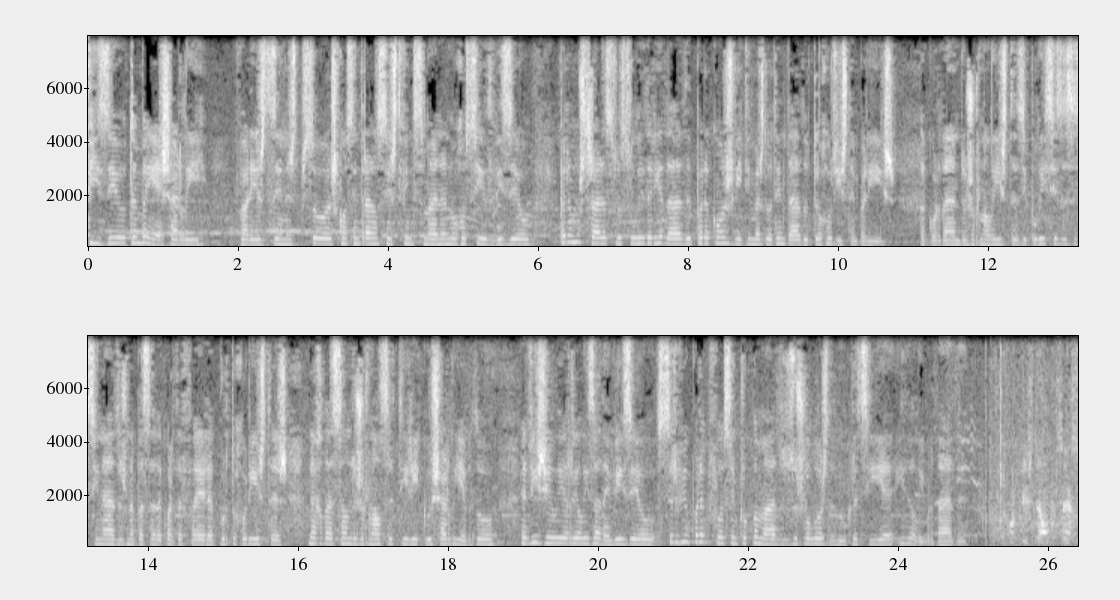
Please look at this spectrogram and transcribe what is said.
Viseu também é Charlie. Várias dezenas de pessoas concentraram-se este fim de semana no Rocio de Viseu para mostrar a sua solidariedade para com as vítimas do atentado terrorista em Paris. Recordando os jornalistas e polícias assassinados na passada quarta-feira por terroristas na redação do jornal satírico Charlie Hebdo, a vigília realizada em Viseu serviu para que fossem proclamados os valores da democracia e da liberdade. Porque isto é um processo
